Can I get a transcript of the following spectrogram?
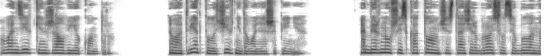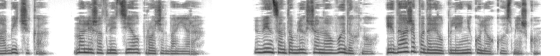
вонзив кинжал в ее контур. В ответ получив недовольное шипение. Обернувшись котом, Чистачер бросился было на обидчика, но лишь отлетел прочь от барьера. Винсент облегченно выдохнул и даже подарил пленнику легкую усмешку.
